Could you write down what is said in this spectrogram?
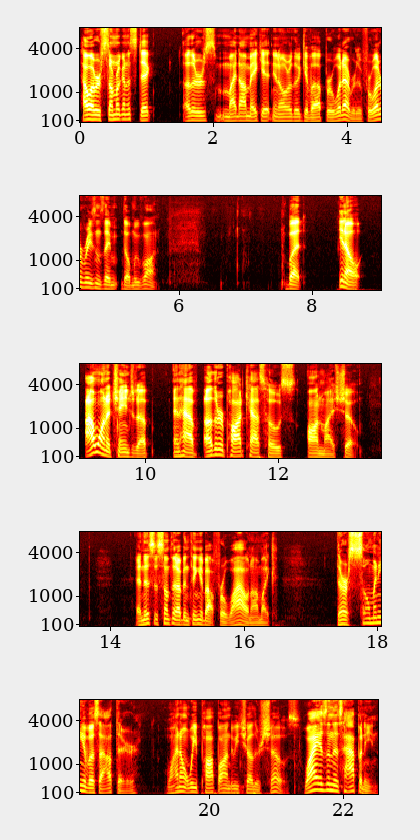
However, some are going to stick, others might not make it, you know, or they'll give up or whatever. For whatever reasons, they they'll move on. But you know, I want to change it up and have other podcast hosts on my show. And this is something I've been thinking about for a while, and I'm like, there are so many of us out there. Why don't we pop onto each other's shows? Why isn't this happening?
